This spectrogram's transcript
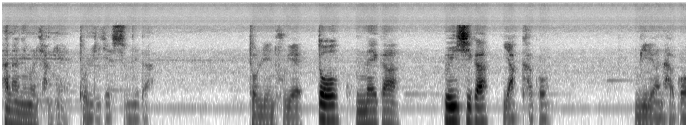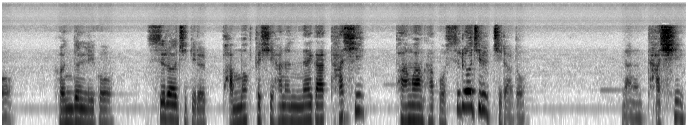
하나님을 향해 돌리겠습니다. 돌린 후에 또 내가 의지가 약하고 미련하고 흔들리고 쓰러지기를 밥 먹듯이 하는 내가 다시 방황하고 쓰러질지라도 나는 다시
